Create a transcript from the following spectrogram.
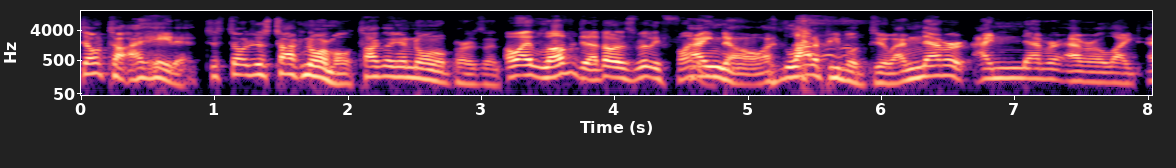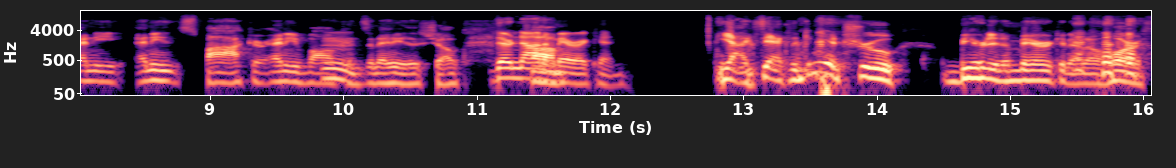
Yeah, don't talk. I hate it. Just don't just talk normal. Talk like a normal person. Oh, I loved it. I thought it was really funny. I know a lot of people do. I've never, I never ever liked any any Spock or any Vulcans in any of the show. They're not Um, American. Yeah, exactly. Give me a true bearded American on a horse.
